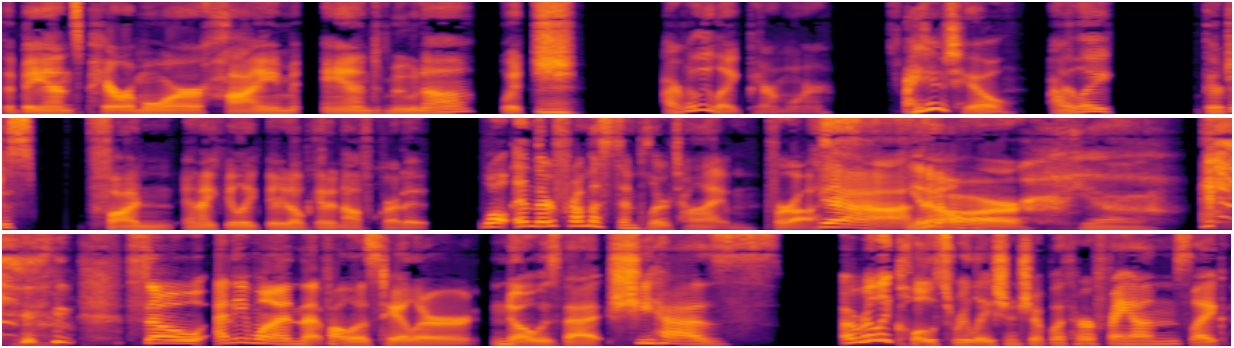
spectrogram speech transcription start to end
the bands Paramore, Haim, and Muna, which Mm. I really like Paramore. I do too. I like, they're just fun, and I feel like they don't get enough credit. Well, and they're from a simpler time for us. Yeah, you they know? are. Yeah. Yeah. so anyone that follows Taylor knows that she has a really close relationship with her fans. Like,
